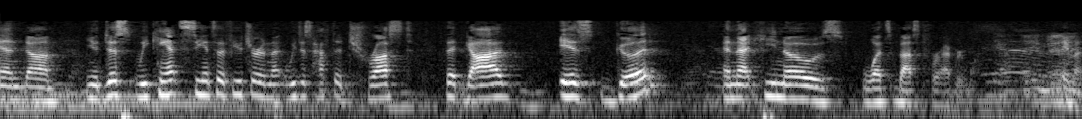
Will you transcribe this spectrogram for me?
And um, you just we can't see into the future, and that we just have to trust that God is good and that He knows what's best for everyone. Amen. Amen.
